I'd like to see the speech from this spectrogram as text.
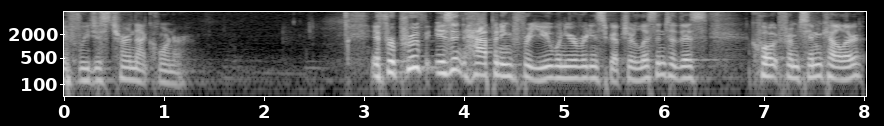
if we just turn that corner. If reproof isn't happening for you when you're reading scripture, listen to this quote from Tim Keller.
